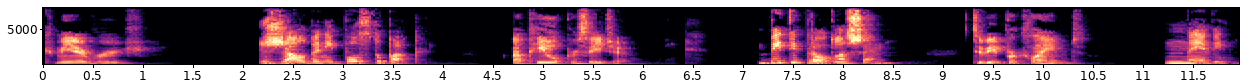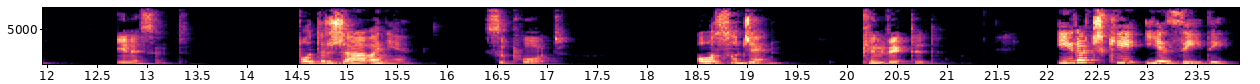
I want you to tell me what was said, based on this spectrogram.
Khmer Rouge. Žalbeni postupak Appeal procedure. Biti proglašen To be proclaimed. Nevin Innocent. Podržavanje Support. Osuđen Convicted. Irački jezidi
